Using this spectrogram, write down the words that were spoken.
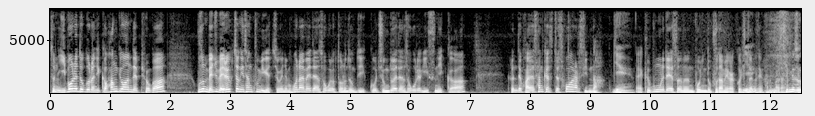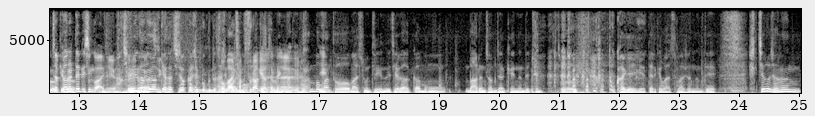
저는 이번에도 그러니까 황교안 대표가 우선 매주 매력적인 상품이겠죠. 왜냐면 호남에 대한 소구력도 어느 정도 있고 중도에 대한 소구력이 있으니까. 그런데 과연 삼켰을 때 소화할 수 있나? 예. 네, 그 부분에 대해서는 본인도 부담이 갈 것이라는 예. 생각합니다. 진짜 뼈를 때리신 거 아니에요? 김민석 의원께서 지적하신 부분도 사실 말 거의 참뭐 하죠. 네. 한 번만 예. 더 말씀을 드리는데 제가 아까 뭐 말은 점잖게 했는데 좀저 독하게 얘기했다 이렇게 말씀하셨는데 실제로 저는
